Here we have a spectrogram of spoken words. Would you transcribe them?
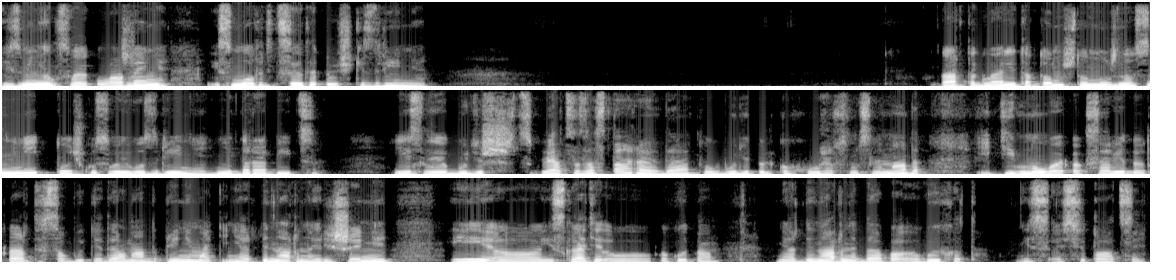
изменил свое положение и смотрит с этой точки зрения. Карта говорит о том, что нужно сменить точку своего зрения, не торопиться. Если будешь цепляться за старое, да, то будет только хуже. В смысле, надо идти в новое, как советуют карты событий, да, надо принимать неординарные решения и э, искать э, какой-то неординарный да, выход из ситуации.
